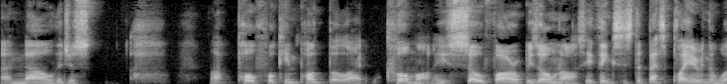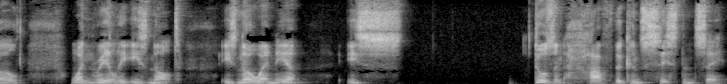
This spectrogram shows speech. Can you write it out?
And now they just like Paul fucking Pogba, like come on, he's so far up his own arse. He thinks he's the best player in the world when really he's not. He's nowhere near. He's doesn't have the consistency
